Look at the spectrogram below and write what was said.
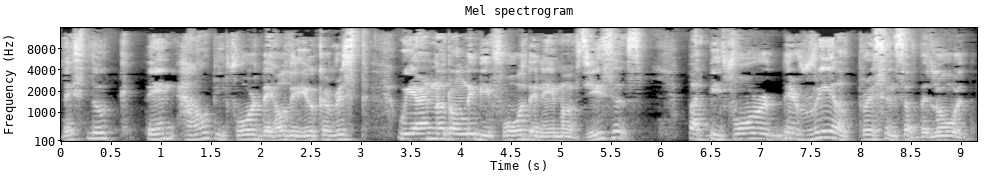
Let's look then how before the Holy Eucharist we are not only before the name of Jesus, but before the real presence of the Lord.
